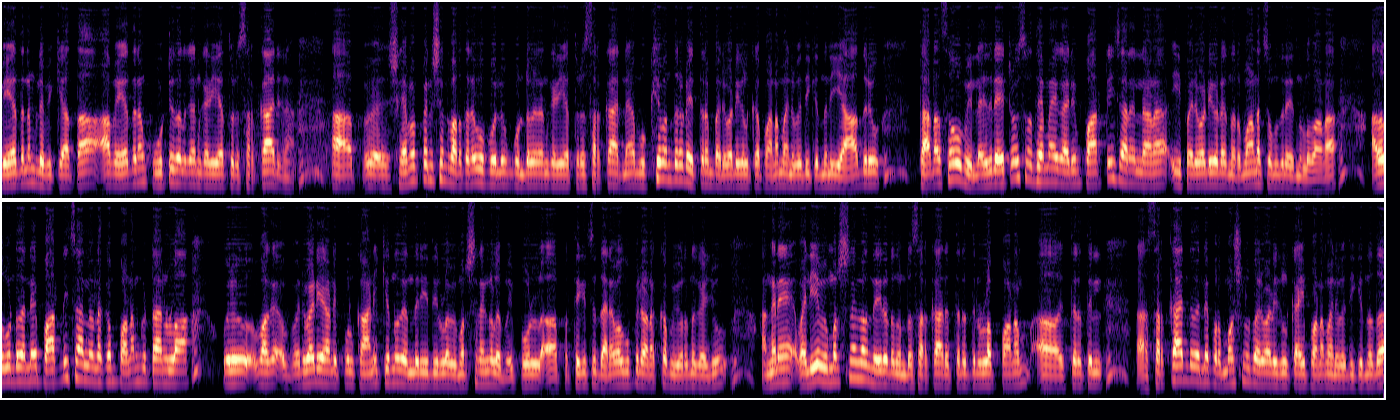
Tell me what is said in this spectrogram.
വേതനം ലഭിക്കാത്ത ആ വേതനം കൂട്ടി നൽകാൻ കഴിയാത്ത ഒരു സർക്കാരിന് ആ, പ- ക്ഷേമ പെൻഷൻ വർധനവ് പോലും കൊണ്ടുവരാൻ കഴിയാത്ത ഒരു സർക്കാരിന് മുഖ്യമന്ത്രിയുടെ ഇത്തരം പരിപാടികൾക്ക് പണം അനുവദിക്കുന്നതിന് യാതൊരു തടസ്സവുമില്ല. ഇതിൽ ഏറ്റവും ശ്രദ്ധേയമായ കാര്യം പാർട്ടി ചാനലിലാണ് ഈ പരിപാടിയുടെ നിർമ്മാണ ചുമതല എന്നുള്ളതാണ്. അതുകൊണ്ട് തന്നെ പാർട്ടി ചാനലടക്കം പണം കിട്ടാനുള്ള ഒരു വക പരിപാടിയാണ് ഇപ്പോൾ കാണിക്കുന്നത് എന്ന രീതിയിലുള്ള വിമർശനങ്ങളും ഇപ്പോൾ പ്രത്യേകിച്ച് ധനവകുപ്പിലടക്കം ഉയർന്നു കഴിഞ്ഞു. അങ്ങനെ വലിയ വിമർശനങ്ങൾ നേരിടുന്നുണ്ട് സർക്കാർ ഇത്തരത്തിലുള്ള പണം ഇത്തരത്തിൽ സർക്കാരിന്റെ തന്നെ പ്രൊമോഷണൽ പരിപാടികൾക്കായി പണം അനുവദിക്കുന്നത്.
